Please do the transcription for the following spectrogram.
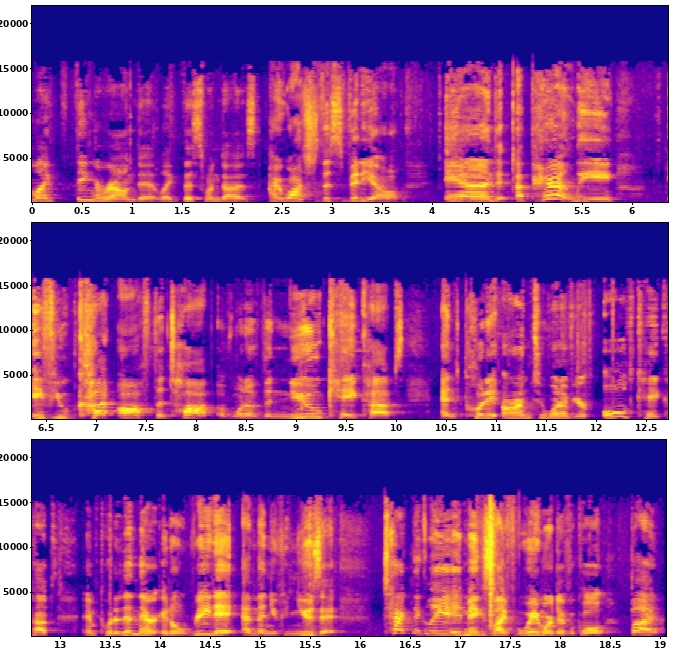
like thing around it like this one does. I watched this video and apparently if you cut off the top of one of the new K-cups and put it onto one of your old K-cups and put it in there, it'll read it and then you can use it. Technically, it makes life way more difficult, but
